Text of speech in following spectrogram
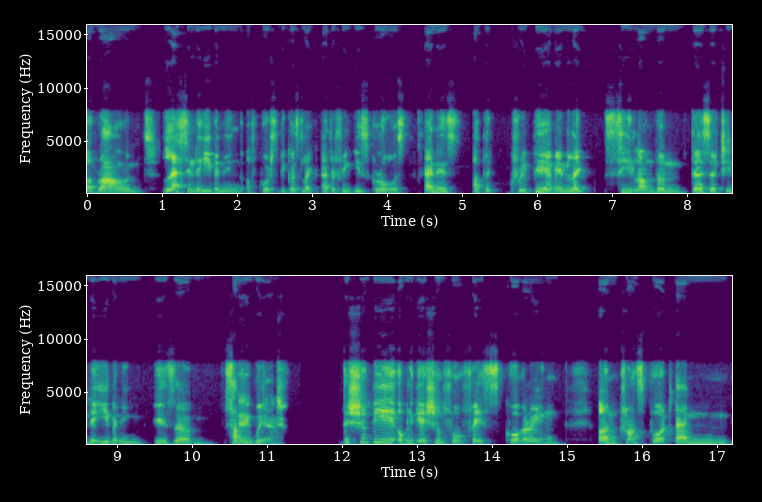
around less in the evening of course because like everything is closed and it's a bit creepy i mean like see london desert in the evening is um, something Yeah, weird there should be obligation for face covering on transport and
